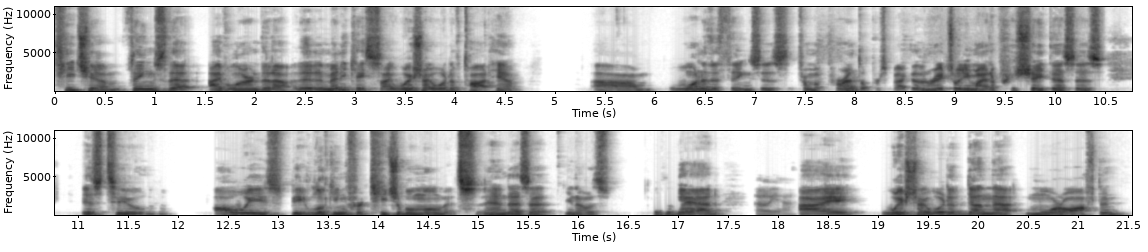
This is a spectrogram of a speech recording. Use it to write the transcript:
teach him things that I've learned that I, that in many cases I wish I would have taught him. Um, one of the things is from a parental perspective, and Rachel, you might appreciate this is is to mm-hmm. always be looking for teachable moments. And as a you know as as a dad, oh yeah, I wish I would have done that more often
